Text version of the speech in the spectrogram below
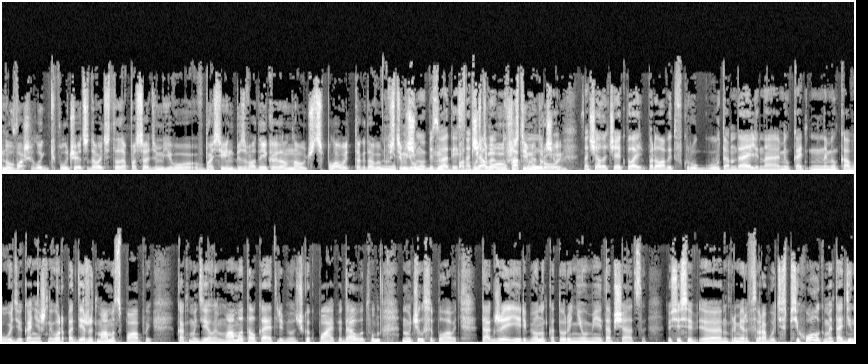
Ну, в вашей логике получается, давайте тогда посадим его в бассейн без воды, и когда он научится плавать, тогда выпустим Нет, почему его. без воды? Сначала, его ну, в шестиметровый. Сначала человек плавает в кругу там, да, или на, мелко... на мелководье, конечно. Его поддерживает мама с папой. Как мы делаем? Мама толкает ребеночка к папе, да, вот он научился плавать. Также и ребенок, который не умеет общаться. То есть, если, э, например, в работе с психологом, это один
